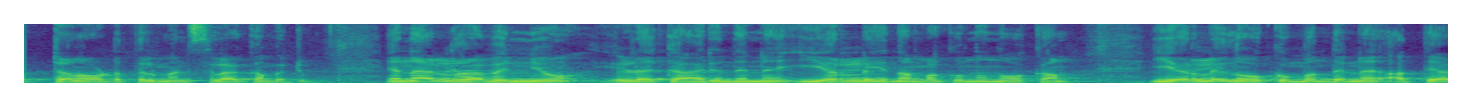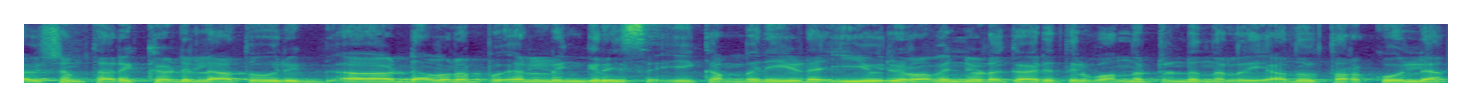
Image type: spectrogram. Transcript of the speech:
ഒറ്റ നോട്ടത്തിൽ മനസ്സിലാക്കാൻ പറ്റും. എന്നാൽ റവന്യൂയുടെ കാര്യം തന്നെ ഇയർലി നമുക്കൊന്ന് നോക്കാം. ഇയർലി നോക്കുമ്പം തന്നെ അത്യാവശ്യം തരക്കേടില്ലാത്ത ഒരു ഡെവലപ്പ് അല്ലെങ്കിൽ ഇൻക്രീസ് ഈ കമ്പനിയുടെ ഈ ഒരു റവന്യൂയുടെ കാര്യത്തിൽ വന്നിട്ടുണ്ട് എന്നുള്ളത് യാതൊരു തർക്കമില്ല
